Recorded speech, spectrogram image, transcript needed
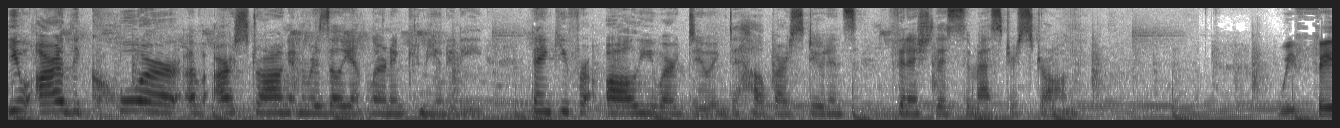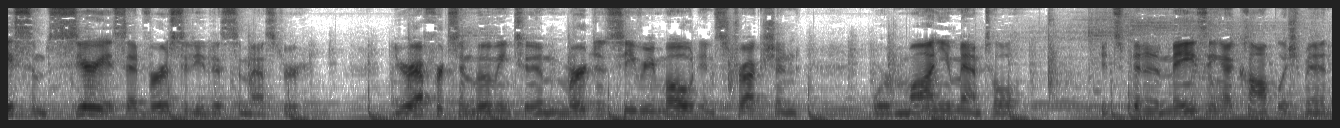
You are the core of our strong and resilient learning community. Thank you for all you are doing to help our students finish this semester strong. We faced some serious adversity this semester. Your efforts in moving to emergency remote instruction were monumental. It's been an amazing accomplishment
